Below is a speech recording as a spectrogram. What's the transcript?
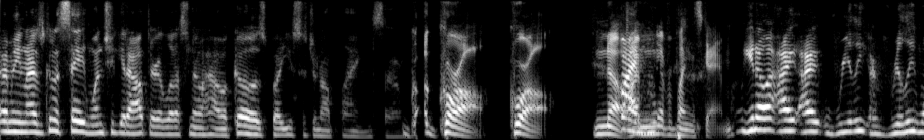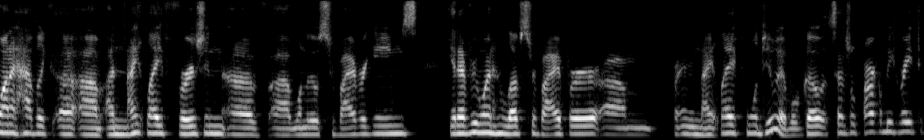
I mean, I was gonna say once you get out there, let us know how it goes. But you said you're not playing, so girl, girl, no, Fine. I'm never playing this game. you know, I I really I really want to have like a um, a nightlife version of uh, one of those Survivor games. Get everyone who loves Survivor um for in nightlife, and we'll do it. We'll go. Central Park will be great. t-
